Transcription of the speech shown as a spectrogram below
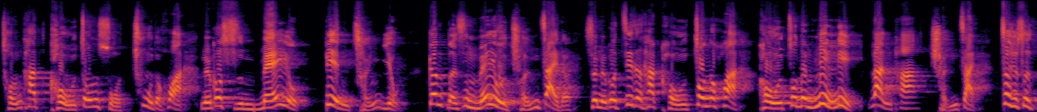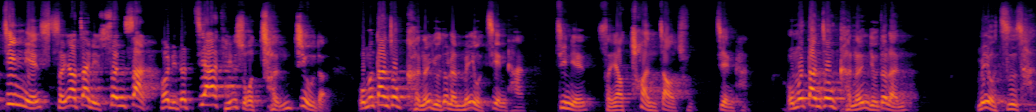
从他口中所出的话，能够使没有。变成有，根本是没有存在的，是能够借着他口中的话、口中的命令，让它存在。这就是今年神要在你身上和你的家庭所成就的。我们当中可能有的人没有健康，今年神要创造出健康。我们当中可能有的人没有资产，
